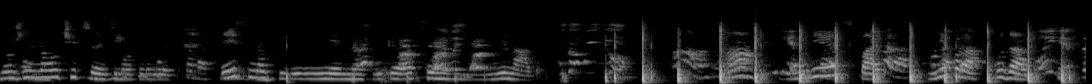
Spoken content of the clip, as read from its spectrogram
Нужно научиться этим управлять. Здесь напр- не напрягаться не, не надо. А, привет. спать. Мне пора. Куда? Другое место.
